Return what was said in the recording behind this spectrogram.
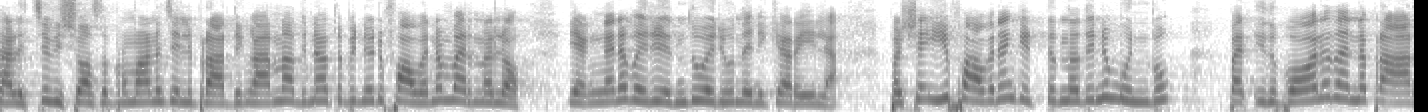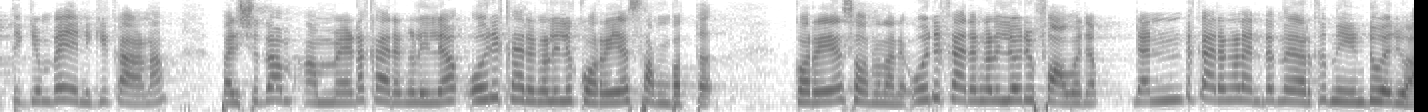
തളിച്ച് വിശ്വാസ പ്രമാണം ചൊല്ലി പ്രാർത്ഥിക്കും. കാരണം അതിനകത്ത് പിന്നെ ഒരു ഭവനം വരണമല്ലോ എങ്ങനെ വരും എന്ത് വരും എന്ന് എനിക്കറിയില്ല. പക്ഷേ ഈ ഭവനം കിട്ടുന്നതിന് മുൻപും ഇതുപോലെ തന്നെ പ്രാർത്ഥിക്കുമ്പോൾ എനിക്ക് കാണാം. പരിശുദ്ധ അമ്മയുടെ കരങ്ങളിൽ ഒരു കരങ്ങളിൽ കുറേ സമ്പത്ത് കുറേ സ്വർണം ഒരു കരങ്ങളിൽ ഒരു ഭവനം രണ്ട് കരങ്ങൾ എന്റെ നേർക്ക് നീണ്ടു വരിക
